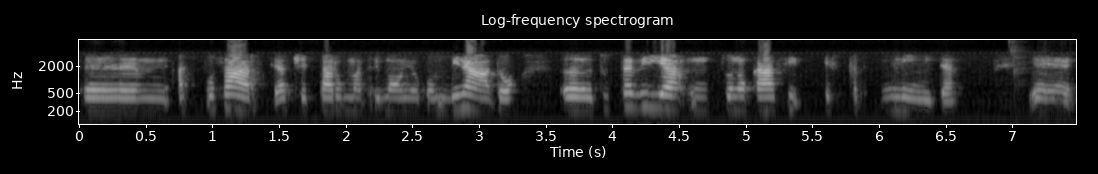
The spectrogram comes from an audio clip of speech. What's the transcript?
ehm, a sposarsi, a accettare un matrimonio combinato, eh, tuttavia mh, sono casi estre- limite. Eh,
